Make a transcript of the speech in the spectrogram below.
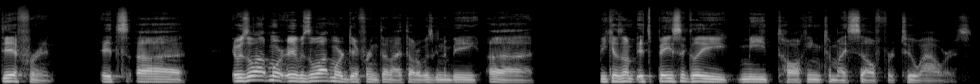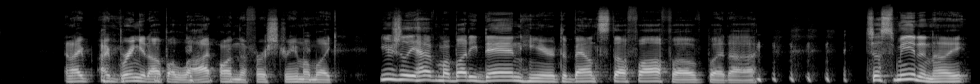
different. It's uh it was a lot more it was a lot more different than I thought it was going to be uh because I'm, it's basically me talking to myself for 2 hours and I, I bring it up a lot on the first stream. I'm like, usually have my buddy Dan here to bounce stuff off of, but uh, just me tonight.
